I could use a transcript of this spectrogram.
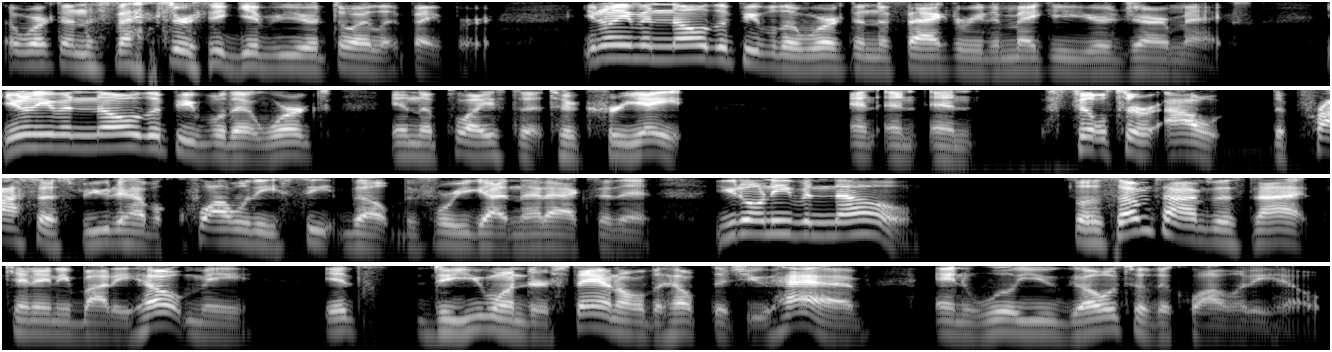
that worked in the factory to give you your toilet paper. You don't even know the people that worked in the factory to make you your Germ-X. You don't even know the people that worked in the place to, to create and, and, and filter out the process for you to have a quality seatbelt before you got in that accident. You don't even know. So sometimes it's not, can anybody help me? It's, do you understand all the help that you have? And will you go to the quality help?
